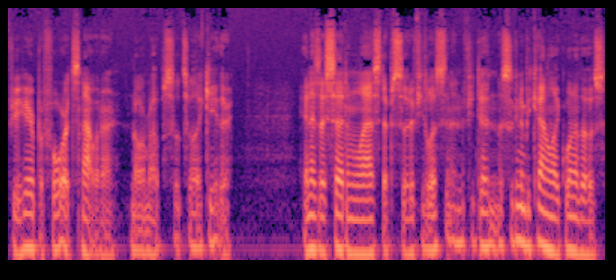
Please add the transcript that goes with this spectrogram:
if you're here before, it's not what our normal episodes are like either. And as I said in the last episode, if you listen and if you didn't, this is going to be kind of like one of those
